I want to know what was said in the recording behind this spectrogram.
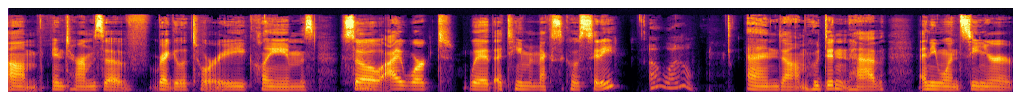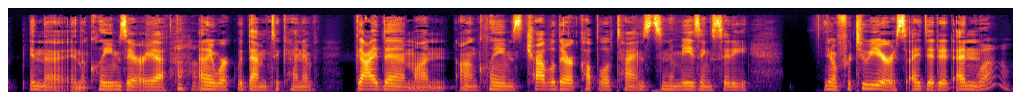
Um, in terms of regulatory claims. So I worked with a team in Mexico City Oh wow. and um, who didn't have anyone senior in the in the claims area, Uh-huh. and I worked with them to kind of guide them on on claims. Traveled there a couple of times. It's an amazing city. You know, for two years I did it, and Wow.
